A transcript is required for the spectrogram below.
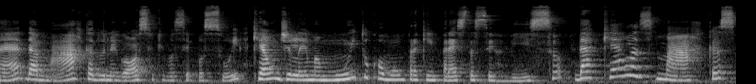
né, da marca do negócio que você possui, que é um dilema muito comum para quem presta serviço, daquelas marcas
